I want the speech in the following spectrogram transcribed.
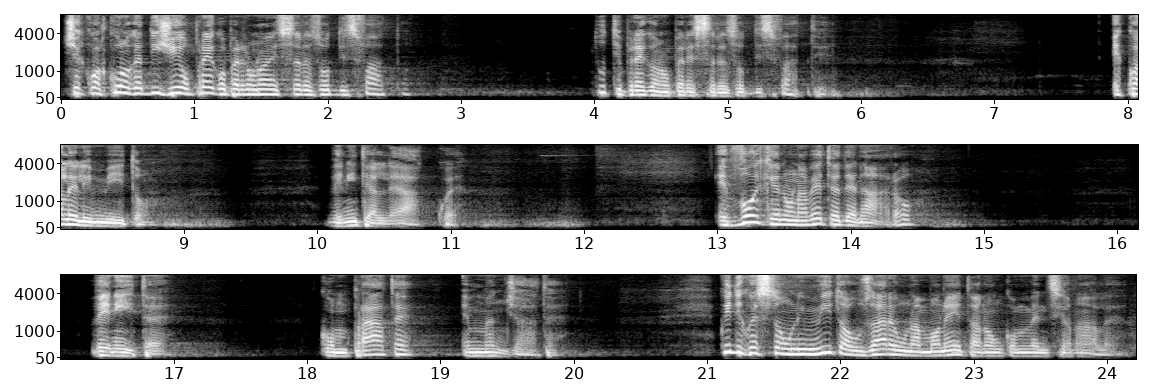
C'è qualcuno che dice io prego per non essere soddisfatto? Tutti pregano per essere soddisfatti. E qual è l'invito? Venite alle acque. E voi che non avete denaro, venite, comprate e mangiate. Quindi questo è un invito a usare una moneta non convenzionale.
